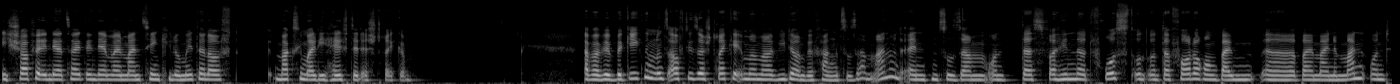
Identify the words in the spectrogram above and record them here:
Ich schaffe in der Zeit, in der mein Mann 10 Kilometer läuft, maximal die Hälfte der Strecke. Aber wir begegnen uns auf dieser Strecke immer mal wieder und wir fangen zusammen an und enden zusammen. Und das verhindert Frust und Unterforderung bei, äh, bei meinem Mann und,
